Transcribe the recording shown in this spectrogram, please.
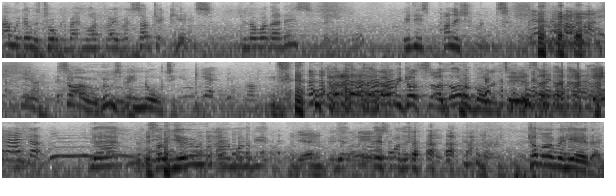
And we're going to talk about my favourite subject, kids. Do you know what that is? It is punishment. so, who's been naughty? Yeah, this one. no, we got a lot of volunteers. Put your hand up. yeah, so you and one of you. Yeah, this Yeah, one here. this one. Come over here then.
